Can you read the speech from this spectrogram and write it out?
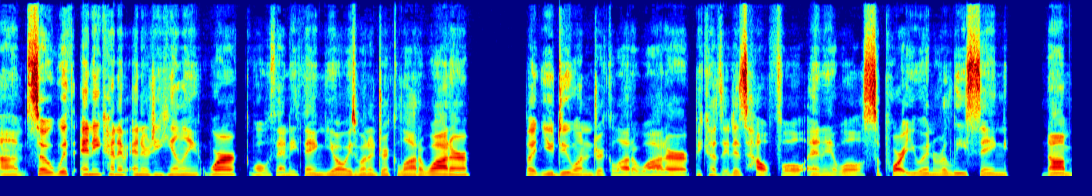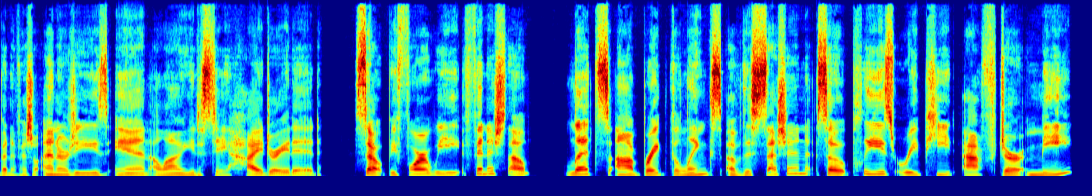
Um, so, with any kind of energy healing work, well, with anything, you always want to drink a lot of water, but you do want to drink a lot of water because it is helpful and it will support you in releasing non beneficial energies and allowing you to stay hydrated. So, before we finish, though, Let's uh, break the links of this session. So please repeat after me.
